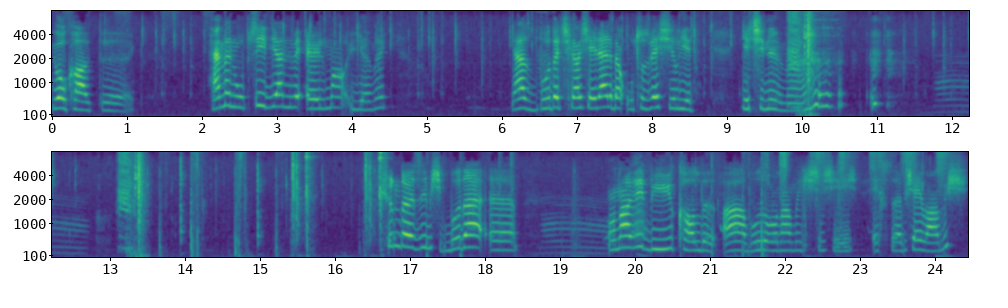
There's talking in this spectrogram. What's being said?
Yok artık. Hemen obsidyen ve elma yemek. Yalnız burada çıkan şeylerle ben 35 yıl yet geçinirim ha. Şunu da özlemişim. Burada e, ona ve büyüğü kaldı. Aa burada ona almak için şey ekstra bir şey varmış.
